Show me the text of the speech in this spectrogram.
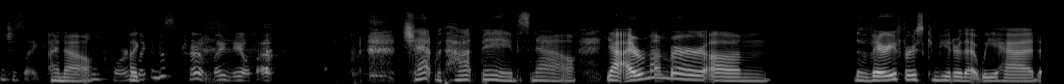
And she's like, I know. Porn? Like- Like, I'm just trying to play Neopets. Chat with hot babes now. Yeah, I remember um the very first computer that we had.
